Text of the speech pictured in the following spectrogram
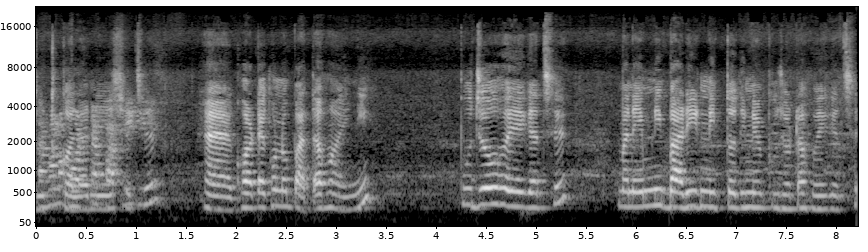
দুধ কলা নিয়ে এসেছে। হ্যাঁ ঘট এখনও পাতা হয়নি। পুজো হয়ে গেছে। মানে এমনি বাড়ির নিত্যদিনের পুজোটা হয়ে গেছে।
